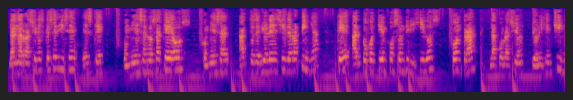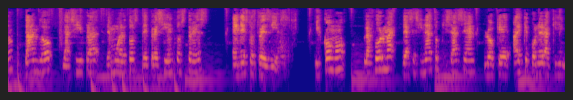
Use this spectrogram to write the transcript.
Las narraciones que se dice es que comienzan los saqueos, comienzan actos de violencia y de rapiña que al poco tiempo son dirigidos contra la población de origen chino, dando la cifra de muertos de 303 en estos tres días. Y cómo la forma de asesinato quizás sean lo que hay que poner aquí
